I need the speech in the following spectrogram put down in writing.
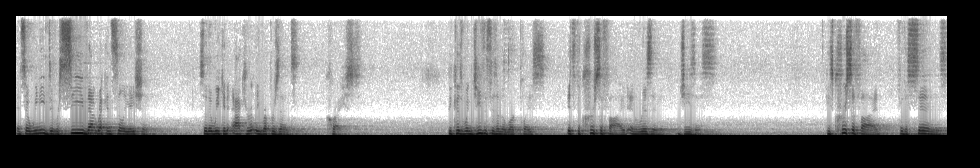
And so we need to receive that reconciliation so that we can accurately represent Christ. Because when Jesus is in the workplace, it's the crucified and risen Jesus. He's crucified for the sins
